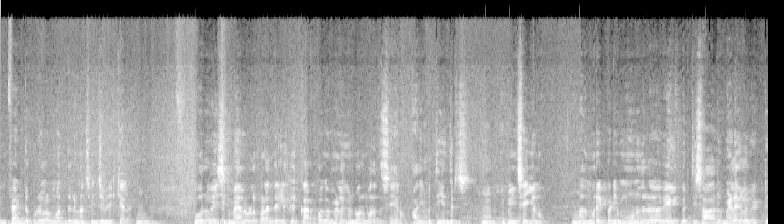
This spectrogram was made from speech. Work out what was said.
இன்ஃபேண்ட்டுக்குள்ள மருந்துகள் நான் செஞ்சு வைக்கலை. ஒரு வயசுக்கு மேலே உள்ள குழந்தைகளுக்கு கற்பக மிளகுன்னு ஒரு மருந்து செய்கிறோம் அது இப்போ தீந்துருச்சு. இப்போ செய்யணும். அது முறைப்படி மூணு தடவை வேலிப்பருத்தி சாறு மிளகுல விட்டு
